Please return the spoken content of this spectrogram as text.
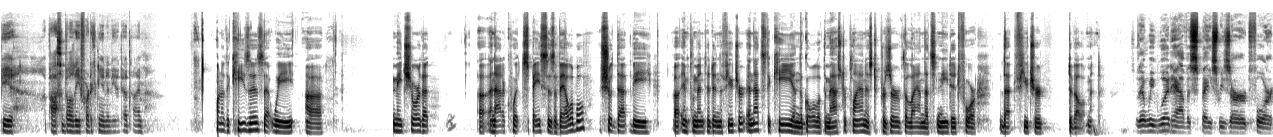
be a possibility for the community at that time. One of the keys is that we uh, made sure that uh, an adequate space is available, should that be uh, implemented in the future. And that's the key and the goal of the master plan, is to preserve the land that's needed for that future development. So then we would have a space reserved for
